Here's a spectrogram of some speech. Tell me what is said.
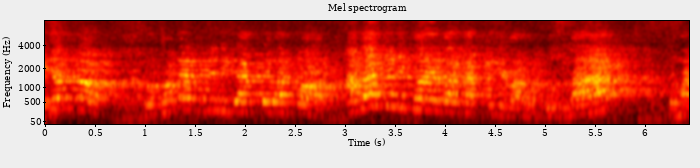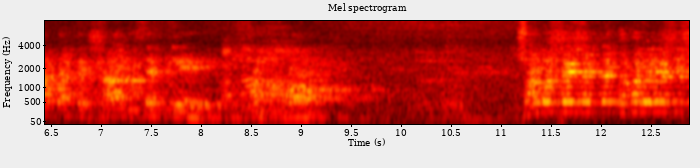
এজন্য প্রথমে যদি ডাক দেওয়ার পর, আবার যদি পরের বার ডাক দিতে পারো, বুঝবা তোমার ডাকে সাড়া দিচ্ছেন কে? আল্লাহ। সর্বশেষ একটা কথা বলে শেষ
